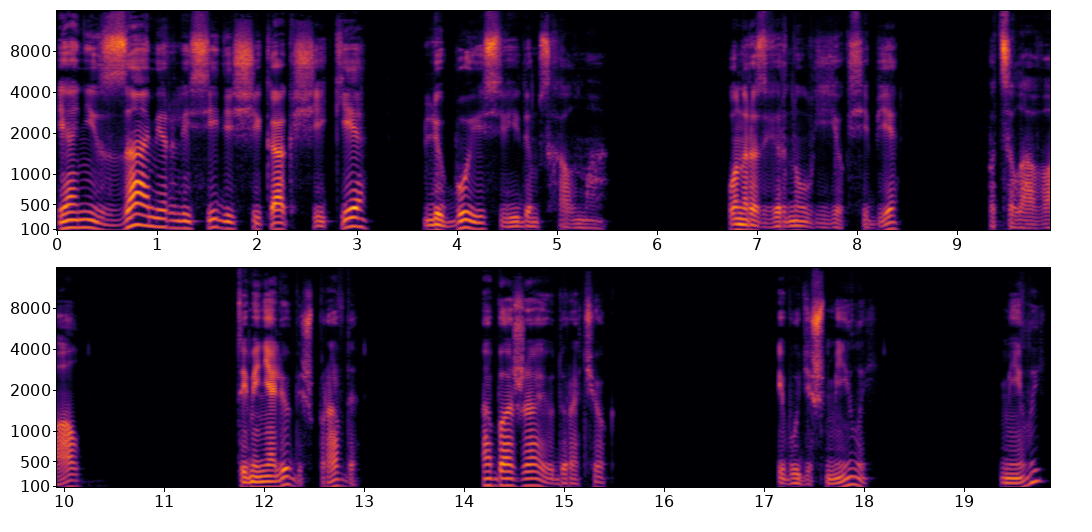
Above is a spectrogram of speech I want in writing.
и они замерли, сидя щека к щеке, любуясь видом с холма. Он развернул ее к себе, поцеловал. «Ты меня любишь, правда?» «Обожаю, дурачок». «И будешь милый?» «Милый?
